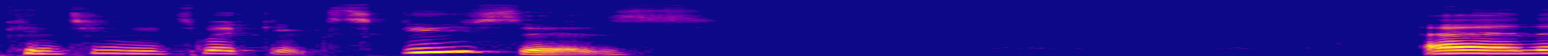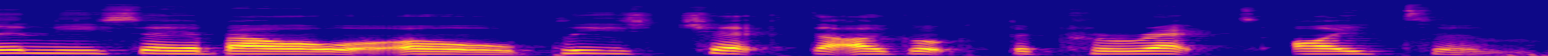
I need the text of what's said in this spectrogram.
continue to make excuses. And then you say about, oh, please check that I got the correct item.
